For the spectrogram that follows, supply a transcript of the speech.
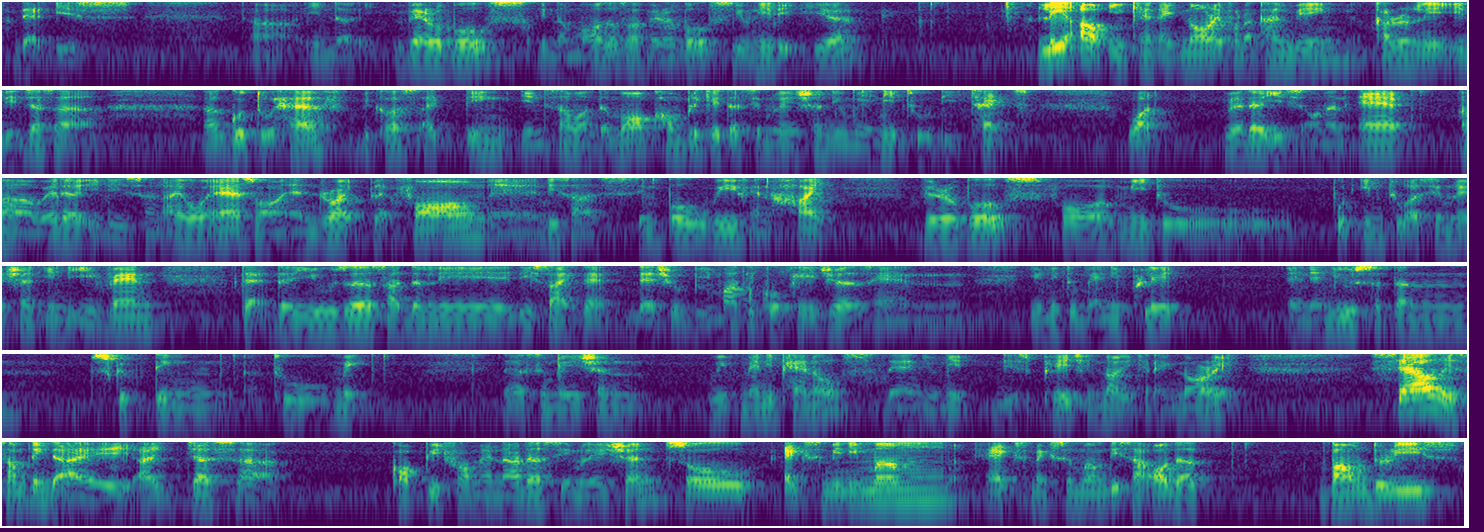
that is uh, in the variables in the models or variables. You need it here. Layout you can ignore it for the time being. Currently it is just a, a good to have because I think in some of the more complicated simulation you may need to detect what whether it is on an app uh, whether it is an iOS or Android platform and these are simple width and height variables for me to put into a simulation in the event that the user suddenly decides that there should be multiple pages and you need to manipulate and, and use certain scripting to make the simulation with many panels then you need this page. If not you can ignore it cell is something that I, I just uh, copied from another simulation. So x minimum x maximum these are all the boundaries.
